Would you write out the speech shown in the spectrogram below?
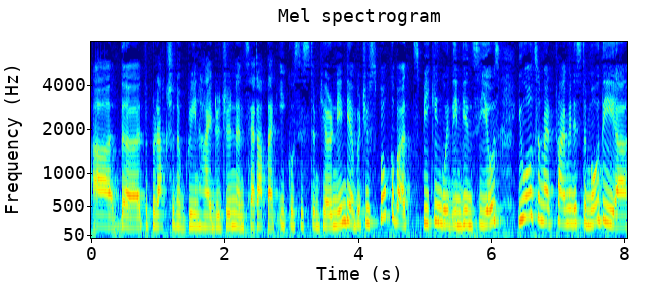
uh, the, the production of green hydrogen and set up that ecosystem here in India. But you spoke about speaking with Indian CEOs. You also met Prime Minister Modi. Uh,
